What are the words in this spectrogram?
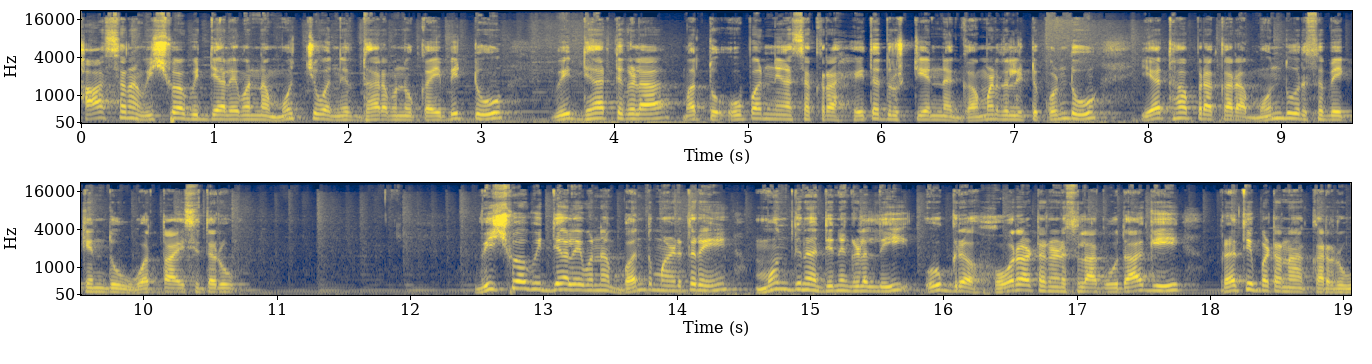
ಹಾಸನ ವಿಶ್ವವಿದ್ಯಾಲಯವನ್ನು ಮುಚ್ಚುವ ನಿರ್ಧಾರವನ್ನು ಕೈಬಿಟ್ಟು ವಿದ್ಯಾರ್ಥಿಗಳ ಮತ್ತು ಉಪನ್ಯಾಸಕರ ಹಿತದೃಷ್ಟಿಯನ್ನು ಗಮನದಲ್ಲಿಟ್ಟುಕೊಂಡು ಯಥಾಪ್ರಕಾರ ಮುಂದುವರಿಸಬೇಕೆಂದು ಒತ್ತಾಯಿಸಿದರು. ವಿಶ್ವವಿದ್ಯಾಲಯವನ್ನು ಬಂದ್ ಮಾಡಿದರೆ ಮುಂದಿನ ದಿನಗಳಲ್ಲಿ ಉಗ್ರ ಹೋರಾಟ ನಡೆಸಲಾಗುವುದಾಗಿ ಪ್ರತಿಭಟನಾಕಾರರು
